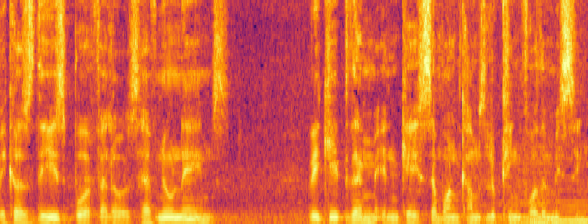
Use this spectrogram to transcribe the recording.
Because these poor fellows have no names. We keep them in case someone comes looking for the missing.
